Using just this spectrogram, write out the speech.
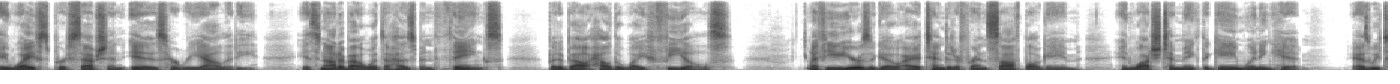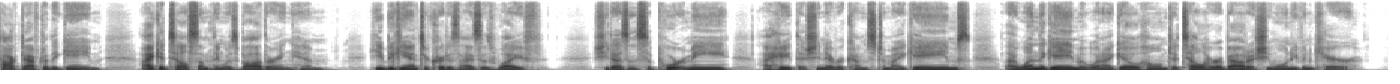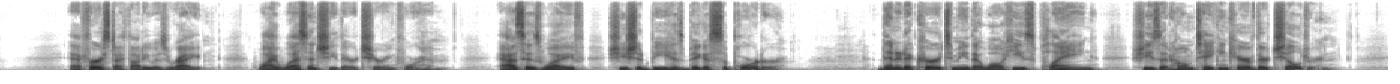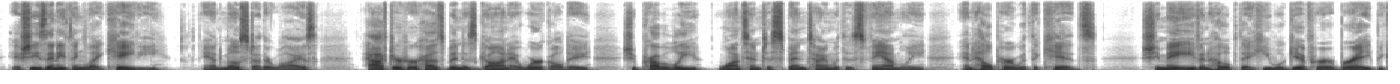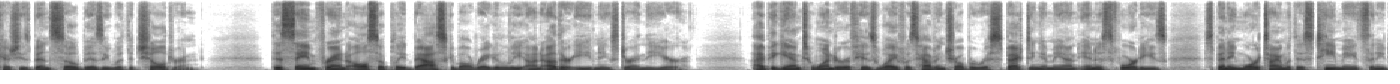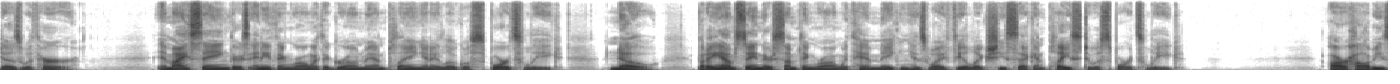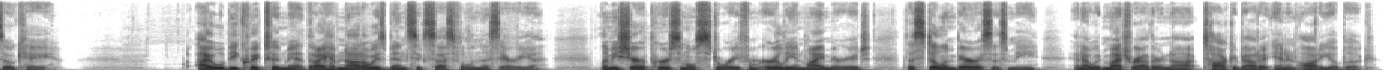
A wife's perception is her reality. It's not about what the husband thinks, but about how the wife feels. A few years ago, I attended a friend's softball game and watched him make the game winning hit. As we talked after the game, I could tell something was bothering him. He began to criticize his wife. She doesn't support me. I hate that she never comes to my games. I won the game, but when I go home to tell her about it, she won't even care. At first, I thought he was right. Why wasn't she there cheering for him? As his wife, she should be his biggest supporter. Then it occurred to me that while he's playing, she's at home taking care of their children. If she's anything like Katie, and most other wives, after her husband is gone at work all day, she probably wants him to spend time with his family and help her with the kids. She may even hope that he will give her a break because she's been so busy with the children. This same friend also played basketball regularly on other evenings during the year. I began to wonder if his wife was having trouble respecting a man in his 40s, spending more time with his teammates than he does with her. Am I saying there's anything wrong with a grown man playing in a local sports league? No, but I am saying there's something wrong with him making his wife feel like she's second place to a sports league. Are hobbies okay? I will be quick to admit that I have not always been successful in this area. Let me share a personal story from early in my marriage that still embarrasses me, and I would much rather not talk about it in an audiobook.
